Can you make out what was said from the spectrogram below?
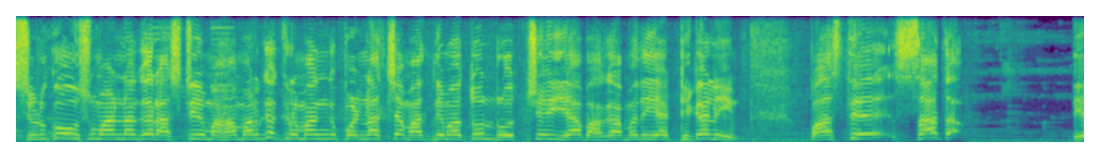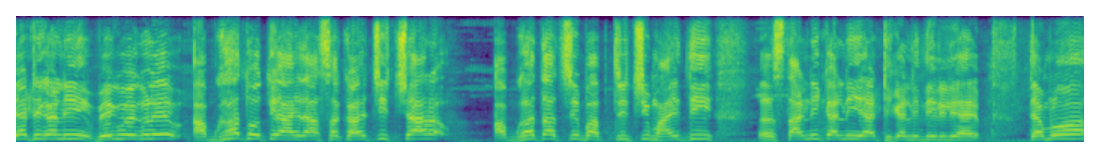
सिडको उस्माननगर राष्ट्रीय महामार्ग क्रमांक पन्नासच्या माध्यमातून रोजचे या भागामध्ये या ठिकाणी पाच ते सात या ठिकाणी वेगवेगळे अपघात होते आहेत. आज सकाळची चार अपघाताची बाबतीची माहिती स्थानिकांनी या ठिकाणी दिलेली आहे. त्यामुळं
